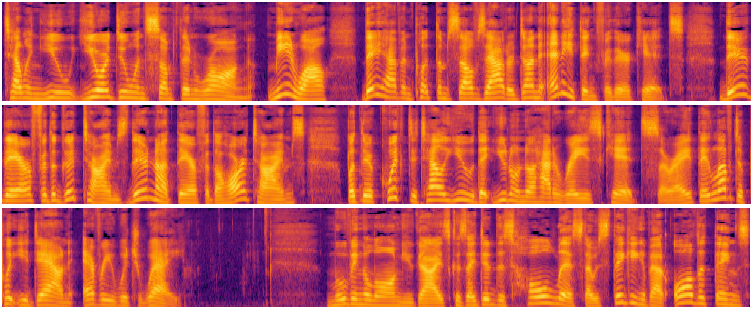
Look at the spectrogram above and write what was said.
telling you you're doing something wrong. Meanwhile, they haven't put themselves out or done anything for their kids. They're there for the good times, they're not there for the hard times, but they're quick to tell you that you don't know how to raise kids, all right? They love to put you down every which way moving along, you guys, because I did this whole list. I was thinking about all the things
